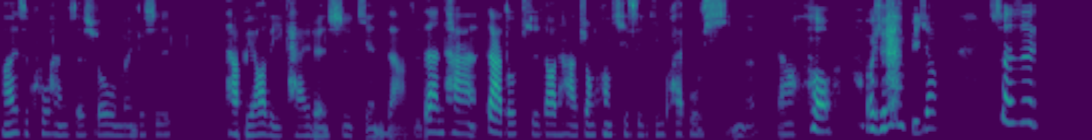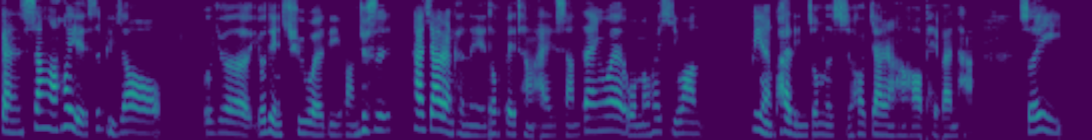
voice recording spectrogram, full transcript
然后一直哭喊着说：“我们就是他不要离开人世间这样子。”但他大家都知道他的状况其实已经快不行了。然后我觉得比较算是感伤，然后也是比较。我觉得有点趣味的地方，就是他家人可能也都非常哀伤，但因为我们会希望病人快临终的时候，家人好好陪伴他，所以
